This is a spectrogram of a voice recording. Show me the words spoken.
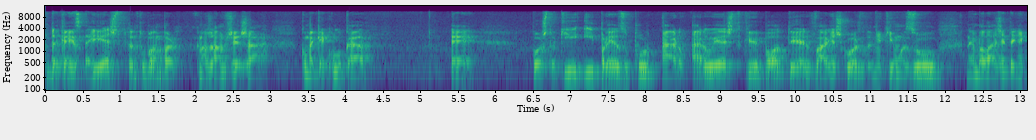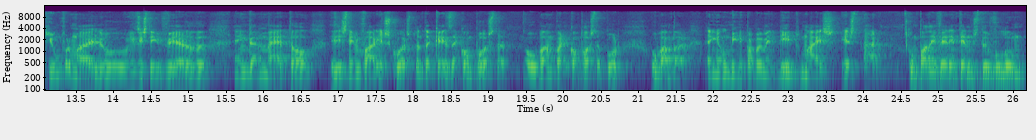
da case é este, portanto o bumper que nós vamos ver já como é que é colocado é posto aqui e preso por aro. Aro este que pode ter várias cores. Tenho aqui um azul, na embalagem tenho aqui um vermelho, existe em verde, em gunmetal, existem várias cores. Portanto, a case é composta, ou o bumper é composta por o bumper em alumínio propriamente dito, mais este aro. Como podem ver em termos de volume,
